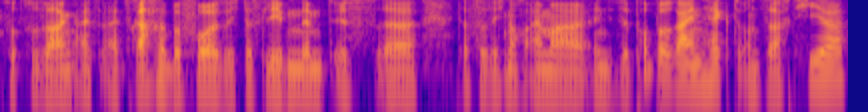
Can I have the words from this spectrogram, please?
sozusagen als, als Rache, bevor er sich das Leben nimmt, ist, äh, dass er sich noch einmal in diese Puppe reinhackt und sagt, hier,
